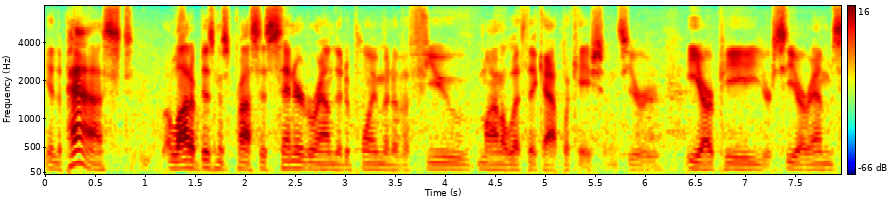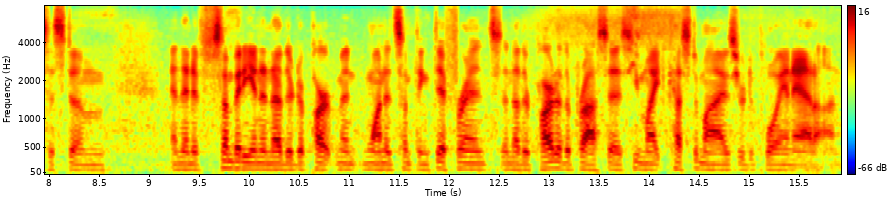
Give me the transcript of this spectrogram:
in the past, a lot of business process centered around the deployment of a few monolithic applications, your ERP, your CRM system, and then if somebody in another department wanted something different, another part of the process, you might customize or deploy an add-on.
